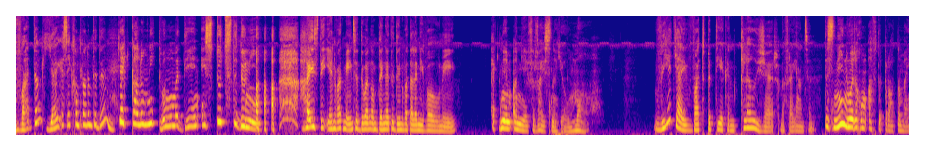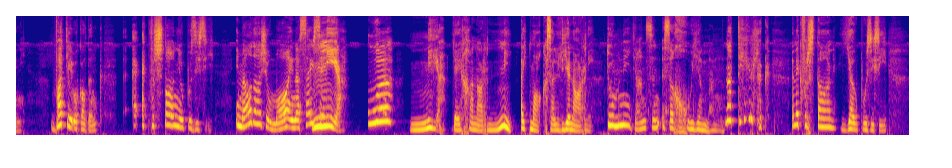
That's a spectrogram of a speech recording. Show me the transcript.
wat dink jy is ek van plan om te doen? Jy kan hom nie dwing om 'n DNS-toets te doen nie. Hy's die een wat mense dwing om dinge te doen wat hulle nie wil nie. Ek neem aan jy verwys na jou ma. Weet jy wat beteken closure, mevrou Jansen? Dis nie nodig om af te praat na my nie. Wat jy ook al dink, ek, ek verstaan jou posisie. Imelda is jou ma en as sy sê Nee. O nee, jy gaan haar nie uitmaak as 'n leenaar nie. Dominee Jansen is 'n goeie man. Natuurlik. En ek verstaan jou posisie.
